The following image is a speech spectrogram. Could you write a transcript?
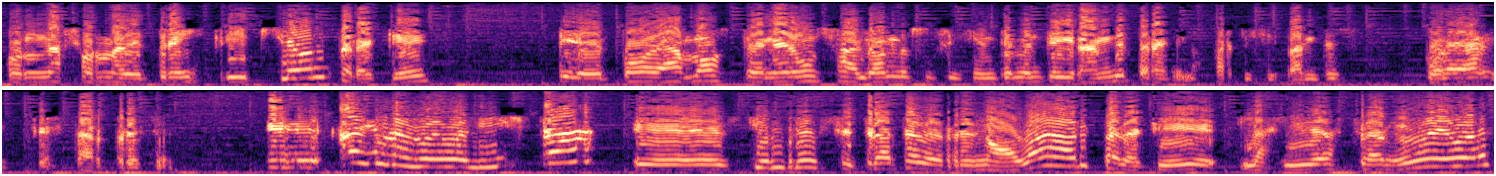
con una forma de preinscripción, para que eh, podamos tener un salón lo suficientemente grande para que los participantes puedan estar presentes. Eh, hay una nueva lista, eh, siempre se trata de renovar para que las ideas sean nuevas.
